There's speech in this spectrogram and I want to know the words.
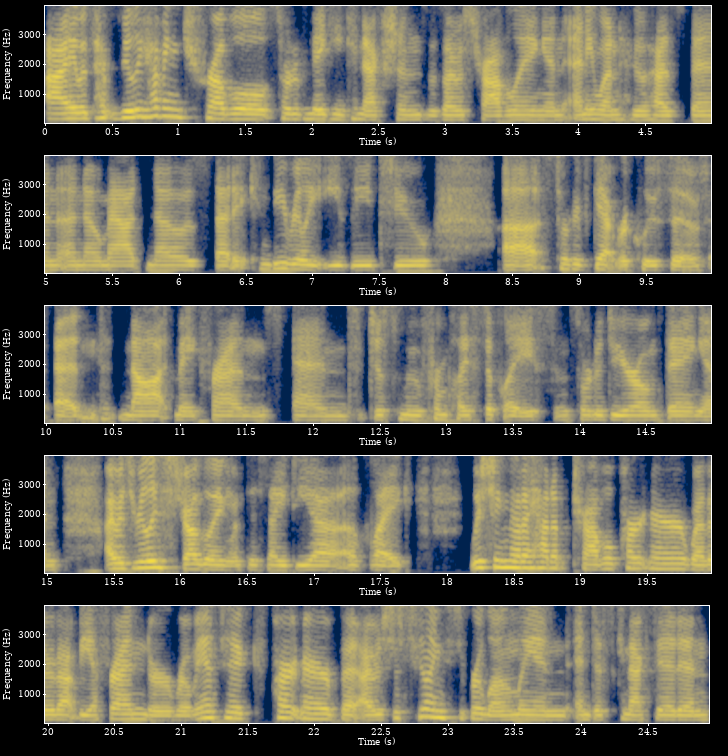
I was really having trouble sort of making connections as I was traveling. And anyone who has been a nomad knows that it can be really easy to uh, sort of get reclusive and not make friends and just move from place to place and sort of do your own thing. And I was really struggling with this idea of like, wishing that I had a travel partner, whether that be a friend or a romantic partner, but I was just feeling super lonely and, and disconnected. And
